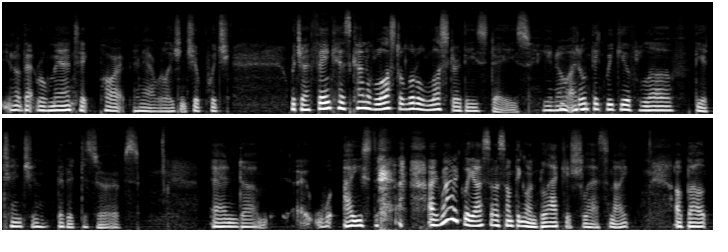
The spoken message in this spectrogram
you know that romantic part in our relationship, which which I think has kind of lost a little luster these days. You know, mm-hmm. I don't think we give love the attention that it deserves. And um, I used to, ironically, I saw something on Blackish last night about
